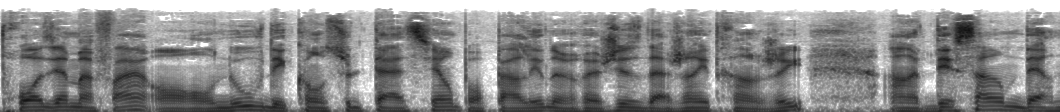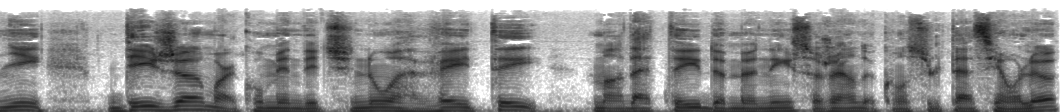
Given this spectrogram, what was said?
Troisième affaire, on ouvre des consultations pour parler d'un registre d'agents étrangers. En décembre dernier, déjà Marco Mendicino avait été mandaté de mener ce genre de consultations-là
